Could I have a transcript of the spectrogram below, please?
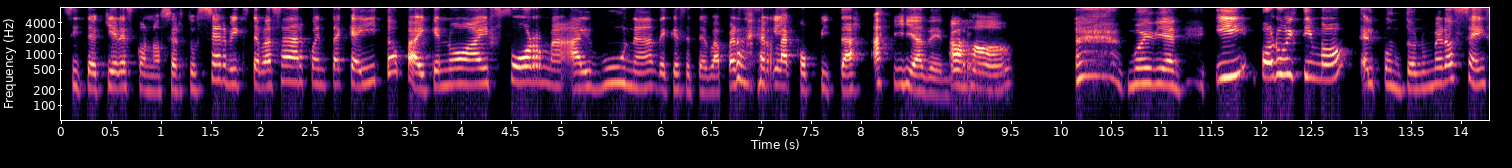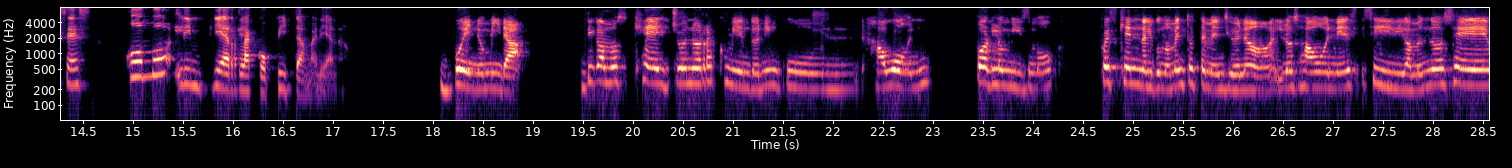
si te quieres conocer tu cervix, te vas a dar cuenta que ahí topa y que no hay forma alguna de que se te va a perder la copita ahí adentro. Ajá. Muy bien. Y por último, el punto número seis es cómo limpiar la copita, Mariana. Bueno, mira, digamos que yo no recomiendo ningún jabón por lo mismo, pues que en algún momento te mencionaba, los jabones, si digamos no se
